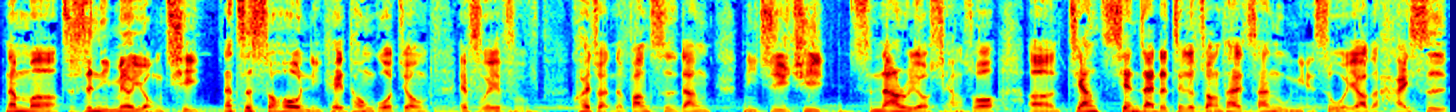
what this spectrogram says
那么只是你没有勇气。那这时候你可以通过这种 FF 快转的方式，让你自己去 scenario 想说，呃，这样现在的这个状态三五年是我要的，还是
